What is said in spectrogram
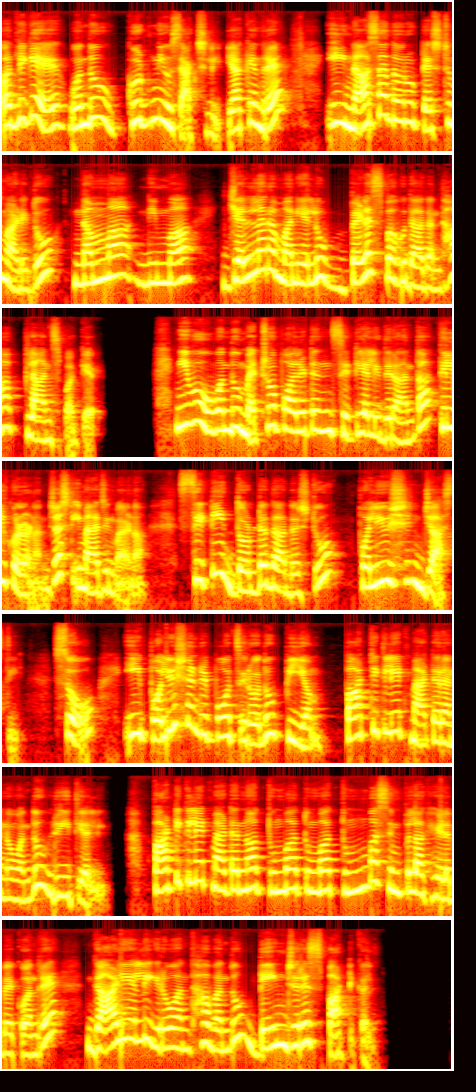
ಬದಲಿಗೆ ಒಂದು ಗುಡ್ ನ್ಯೂಸ್ ಆಕ್ಚುಲಿ ಯಾಕೆಂದ್ರೆ ಈ ನಾಸಾದವರು ಟೆಸ್ಟ್ ಮಾಡಿದ್ದು ನಮ್ಮ, ನಿಮ್ಮ ಎಲ್ಲರ ಮನೆಯಲ್ಲೂ ಬೆಳೆಸಬಹುದಾದಂತಹ ಪ್ಲಾನ್ಸ್ ಬಗ್ಗೆ. ನೀವು ಒಂದು ಮೆಟ್ರೋಪಾಲಿಟನ್ ಸಿಟಿಯಲ್ಲಿದ್ದೀರಾ ಅಂತ ತಿಳ್ಕೊಳ್ಳೋಣ. ಜಸ್ಟ್ ಇಮ್ಯಾಜಿನ್ ಮಾಡೋಣ. ಸಿಟಿ ದೊಡ್ಡದಾದಷ್ಟು ಪೊಲ್ಯೂಷನ್ ಜಾಸ್ತಿ. ಸೊ ಈ ಪೊಲ್ಯೂಷನ್ ರಿಪೋರ್ಟ್ಸ್ ಇರೋದು ಪಿ ಎಂ ಪಾರ್ಟಿಕ್ಯುಲೇಟ್ ಮ್ಯಾಟರ್ ಅನ್ನೋ ಒಂದು ರೀತಿಯಲ್ಲಿ. ಪಾರ್ಟಿಕ್ಯುಲೇಟ್ ಮ್ಯಾಟರ್ನ ತುಂಬಾ ತುಂಬಾ ತುಂಬಾ ಸಿಂಪಲ್ ಆಗಿ ಹೇಳಬೇಕು ಅಂದ್ರೆ ಗಾಳಿಯಲ್ಲಿ ಇರುವಂತಹ ಒಂದು ಡೇಂಜರಸ್ ಪಾರ್ಟಿಕಲ್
